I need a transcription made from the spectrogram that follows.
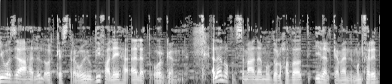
يوزعها للأوركسترا ويضيف عليها آلة أورغن الآن وقد استمعنا منذ لحظات إلى الكمان المنفرد.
